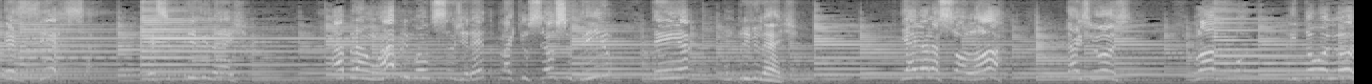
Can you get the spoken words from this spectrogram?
exerça esse privilégio. Abraão abre mão do seu direito para que o seu sobrinho tenha um privilégio. E aí, olha só, Ló, 10 e 11. Ló, então olhou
